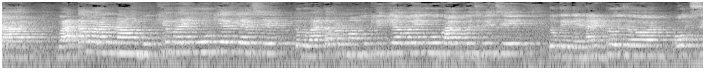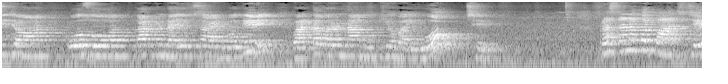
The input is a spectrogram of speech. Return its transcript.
4 વાતાવરણના મુખ્ય વાયુઓ કયા કયા છે? તો કે વાતાવરણમાં મુખ્ય કયા વાયુઓ ભાગ ભજવે છે? તો કે nitrogen, oxygen, ozone, carbon dioxide વગેરે વાતાવરણના મુખ્ય વાયુઓ છે. પ્રશ્ન નંબર 5 છે,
